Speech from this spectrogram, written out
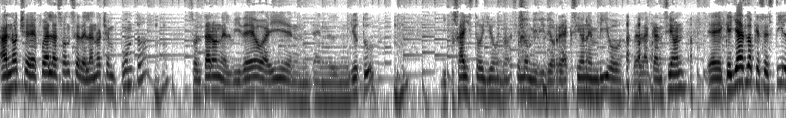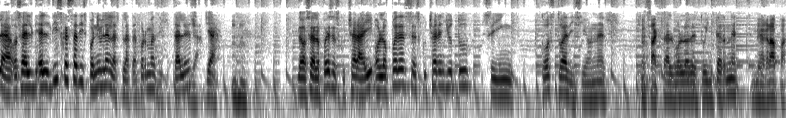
anoche fue a las 11 de la noche en punto, Ujú, soltaron el video ahí en, en YouTube y pues ahí estoy yo, ¿no? Haciendo mi video reacción en vivo de la canción, eh, que ya es lo que se estila, o sea, el, el disco está disponible en las plataformas digitales, Ya. ya. O sea, lo puedes escuchar ahí o lo puedes escuchar en YouTube sin costo adicional. Exacto. Salvo lo de tu internet. De agrapa.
